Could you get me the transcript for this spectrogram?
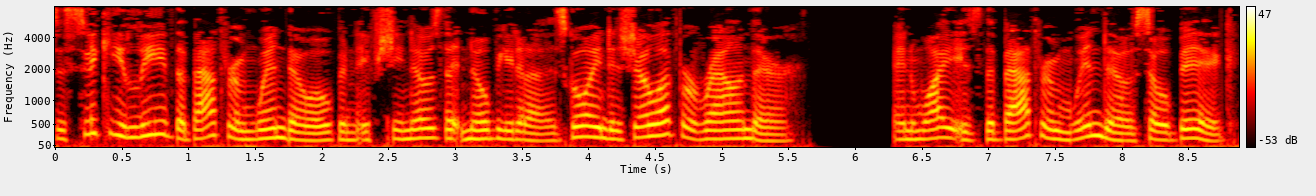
Sasuke leave the bathroom window open if she knows that Nobita is going to show up around there? And why is the bathroom window so big?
